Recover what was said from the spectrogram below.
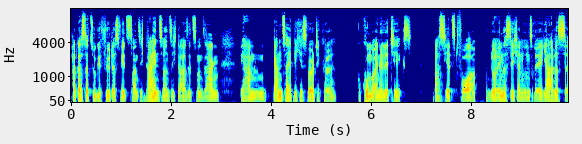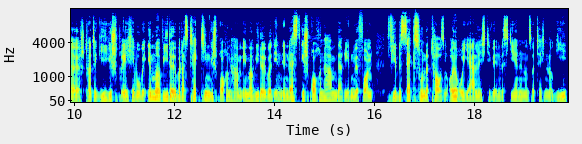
hat das dazu geführt, dass wir jetzt 2023 da sitzen und sagen, wir haben ein ganzheitliches Vertical, Kokomo Analytics, was jetzt vor, und du erinnerst dich an unsere Jahresstrategiegespräche, wo wir immer wieder über das Tech-Team gesprochen haben, immer wieder über den Invest gesprochen haben. Da reden wir von 400.000 bis 600.000 Euro jährlich, die wir investieren in unsere Technologie,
